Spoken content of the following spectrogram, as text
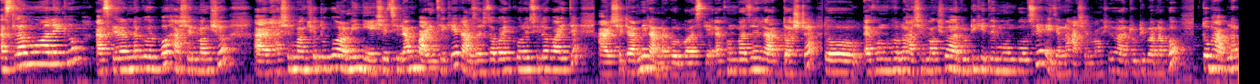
আসসালামু আলাইকুম। আজকে রান্না করব হাঁসের মাংস। আর হাঁসের মাংসটুকু আমি নিয়ে এসেছিলাম বাড়ি থেকে। রাজাস জবাই করেছিল বাড়িতে। আর সেটা আমি রান্না করব আজকে। এখন বাজে রাত দশটা। তো এখন হলো হাঁসের মাংস আর রুটি খেতে মন বলছে। এই জন্য হাঁসের মাংস আর রুটি বানাবো। তো ভাবলাম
